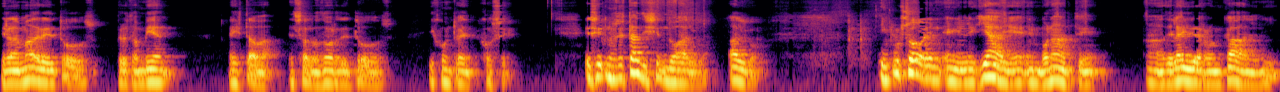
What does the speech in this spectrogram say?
Era la madre de todos, pero también ahí estaba el Salvador de todos y junto a él José. Es decir, nos está diciendo algo, algo. Incluso en, en en Bonate, Adelaide Roncal,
